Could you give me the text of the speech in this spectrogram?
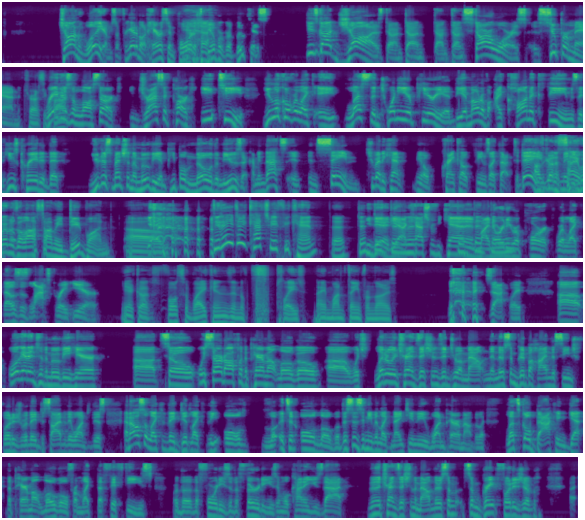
John Williams, and forget about Harrison Ford yeah. or Spielberg or Lucas. He's got Jaws, dun dun dun dun, Star Wars, Superman, Jurassic Raiders Park. of the Lost Ark, Jurassic Park, E.T. You look over like a less than 20 year period, the amount of iconic themes that he's created that you just mentioned the movie and people know the music. I mean, that's insane. Too bad he can't, you know, crank out themes like that today. I was going to say, when was the last time he did one? Um, yeah. did he do Catch Me If You Can? he did, yeah. Catch Me If You Can and Minority Report were like, that was his last great year. Yeah, God, Force Awakens and please name one theme from those. exactly. Uh, we'll get into the movie here. Uh, so we start off with a Paramount logo, uh, which literally transitions into a mountain, and there's some good behind the scenes footage where they decided they wanted to do this. And I also like that they did like the old. Lo- it's an old logo. This isn't even like 1981 Paramount. They're like, let's go back and get the Paramount logo from like the 50s or the the 40s or the 30s, and we'll kind of use that. Then the transition to the mountain. There's some some great footage of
